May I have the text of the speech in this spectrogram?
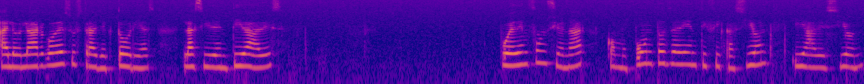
A lo largo de sus trayectorias, las identidades pueden funcionar como puntos de identificación y adhesión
